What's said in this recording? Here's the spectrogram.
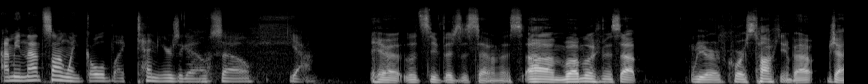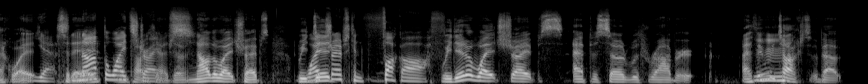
I mean, that song went gold like 10 years ago. So, yeah. Here, let's see if there's a set on this. Um, well, I'm looking this up. We are, of course, talking about Jack White. Yes, today not the White Stripes. Not the White Stripes. We White did. Stripes can fuck off. We did a White Stripes episode with Robert. I think we Mhm. talked about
